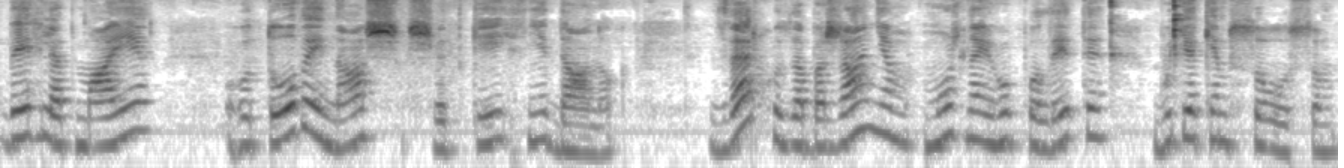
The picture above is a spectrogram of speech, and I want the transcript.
Вигляд має готовий наш швидкий сніданок. Зверху, за бажанням, можна його полити будь-яким соусом.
